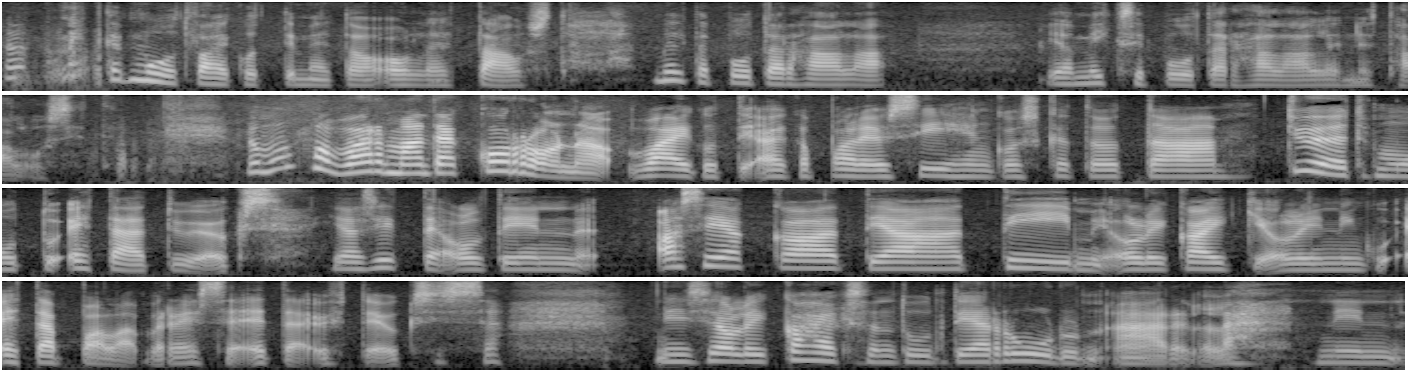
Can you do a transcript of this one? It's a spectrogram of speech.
No, mitkä muut vaikuttimet on olleet taustalla? Miltä puutarha-ala ja miksi puutarhalalle nyt halusit? No mulla varmaan tämä korona vaikutti aika paljon siihen, koska tota, työt muuttu etätyöksi. Ja sitten oltiin asiakkaat ja tiimi, oli, kaikki oli niin kuin etäpalavereissa etäyhteyksissä. Niin se oli kahdeksan tuntia ruudun äärellä. Niin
